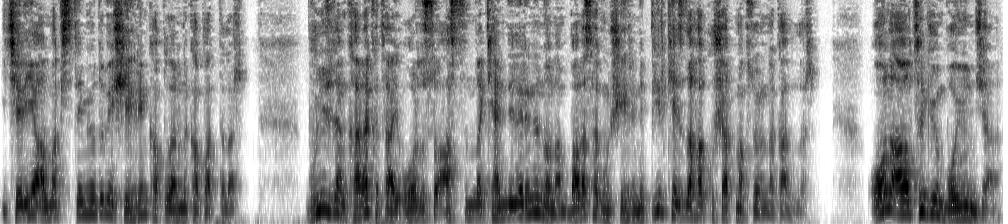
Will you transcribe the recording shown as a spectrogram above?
içeriye almak istemiyordu ve şehrin kapılarını kapattılar. Bu yüzden Karakıtay ordusu aslında kendilerinin olan Balasagun şehrini bir kez daha kuşatmak zorunda kaldılar. 16 gün boyunca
